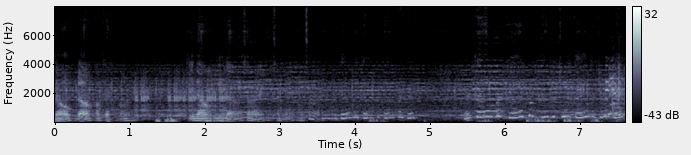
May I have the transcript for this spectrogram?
No, no, okay, alright. You know, you know, it's alright, it's alright, it's alright. We're good, we're good, we're good, we're good. We're good, we're good, we're good, we're doing great, we're doing great.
